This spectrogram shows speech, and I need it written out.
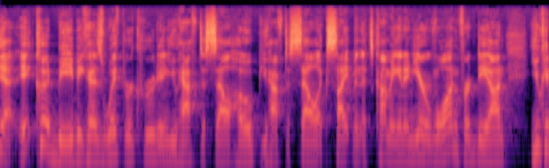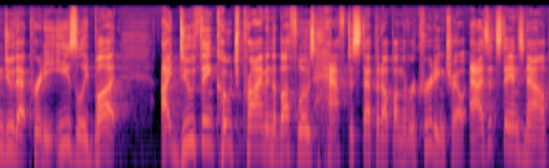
Yeah, it could be because with recruiting, you have to sell hope, you have to sell excitement that's coming. And in year one for Deion, you can do that pretty easily. But I do think Coach Prime and the Buffaloes have to step it up on the recruiting trail. As it stands now,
